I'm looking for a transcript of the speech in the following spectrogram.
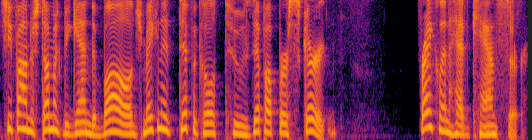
She found her stomach began to bulge, making it difficult to zip up her skirt. Franklin had cancer.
